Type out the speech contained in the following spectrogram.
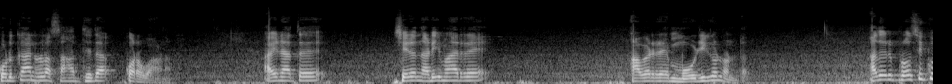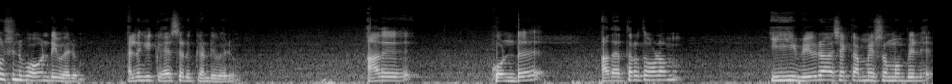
കൊടുക്കാനുള്ള സാധ്യത കുറവാണ്. അതിനകത്ത് ചില നടിമാരുടെ അവരുടെ മൊഴികളുണ്ട്. അതൊരു പ്രോസിക്യൂഷന് പോകേണ്ടി വരും അല്ലെങ്കിൽ കേസെടുക്കേണ്ടി വരും. അത് കൊണ്ട് അത് എത്രത്തോളം ഈ വിവരാവകാശ കമ്മീഷൻ മുമ്പിൽ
